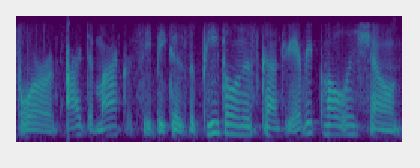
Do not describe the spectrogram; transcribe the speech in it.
for our democracy because the people in this country, every poll has shown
